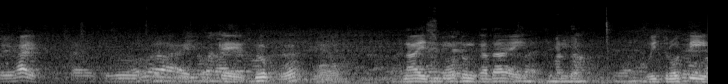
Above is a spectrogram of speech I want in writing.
Say hi. Alright. Okay, look. Oh. oh. Nice, moton kaday. With roti.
